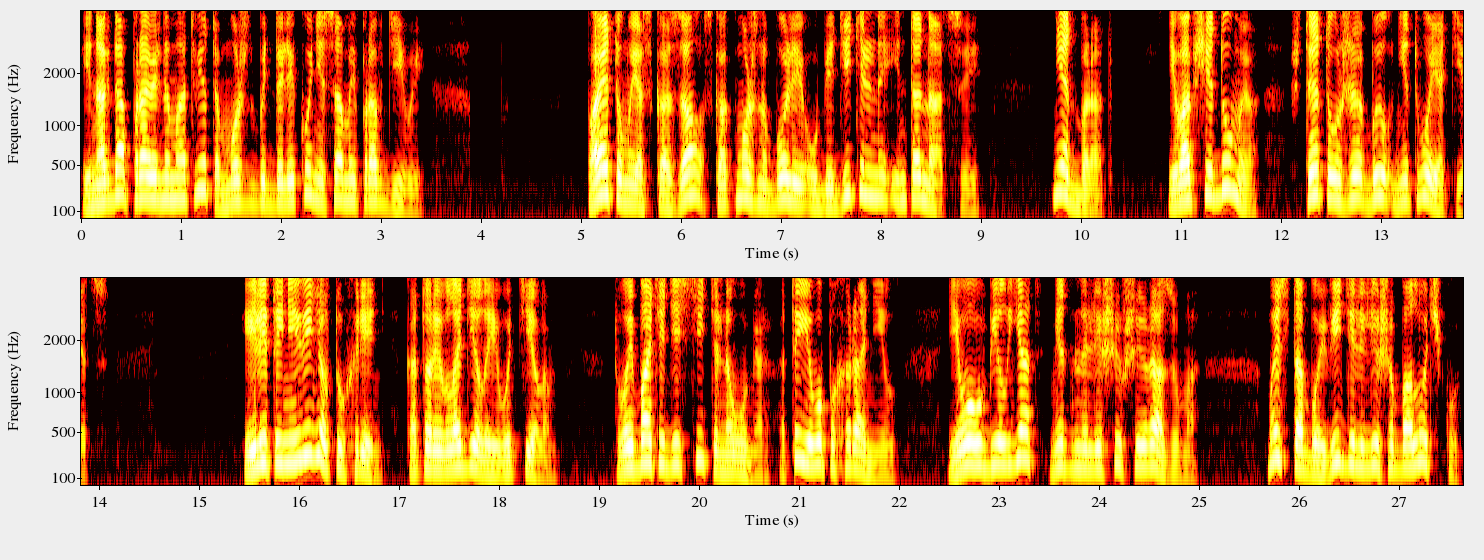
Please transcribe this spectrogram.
Иногда правильным ответом может быть далеко не самый правдивый. Поэтому я сказал с как можно более убедительной интонацией. «Нет, брат. И вообще думаю, что это уже был не твой отец. Или ты не видел ту хрень, которая владела его телом? Твой батя действительно умер, а ты его похоронил. Его убил яд, медленно лишивший разума. Мы с тобой видели лишь оболочку,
